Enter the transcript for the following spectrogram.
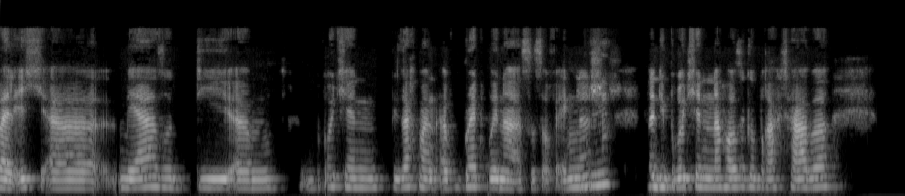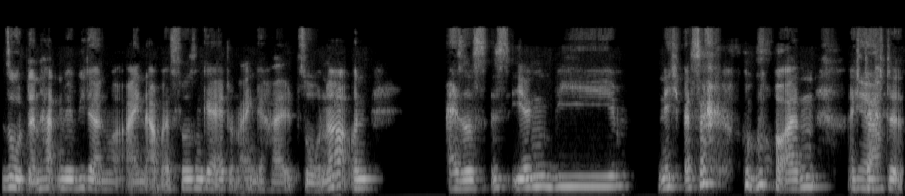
weil ich äh, mehr so die ähm, Brötchen, wie sagt man, Breadwinner ist es auf Englisch, mhm. Ne, die Brötchen nach Hause gebracht habe. So, dann hatten wir wieder nur ein Arbeitslosengeld und ein Gehalt, so, ne? Und also es ist irgendwie nicht besser geworden. Ich ja. dachte,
